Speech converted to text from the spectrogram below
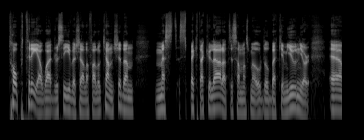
topp tre wide receivers i alla fall, och kanske den mest spektakulära tillsammans med Odell Beckham Jr. Eh,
